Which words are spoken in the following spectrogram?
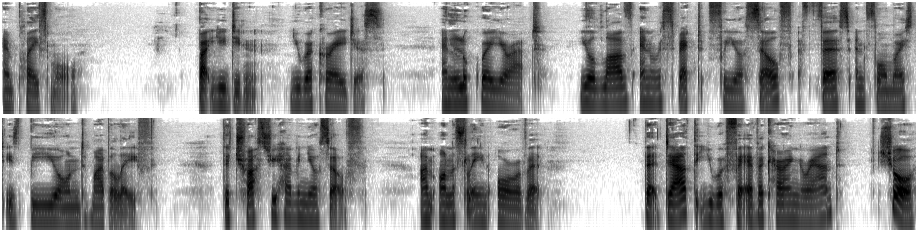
and play small. But you didn't. You were courageous. And look where you're at. Your love and respect for yourself, first and foremost, is beyond my belief. The trust you have in yourself, I'm honestly in awe of it. That doubt that you were forever carrying around, sure,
